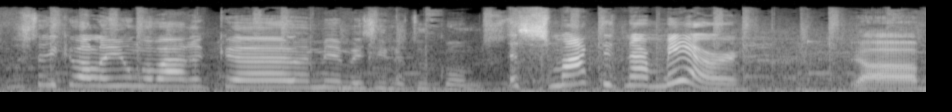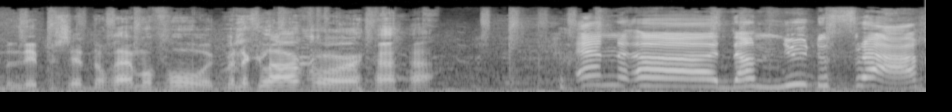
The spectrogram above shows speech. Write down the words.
dat is zeker wel een jongen waar ik eh, meer mee zie in de toekomst. Smaakt dit naar meer? Ja, mijn lippen zitten nog helemaal vol. Ik ben er klaar voor. En eh, dan nu de vraag.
